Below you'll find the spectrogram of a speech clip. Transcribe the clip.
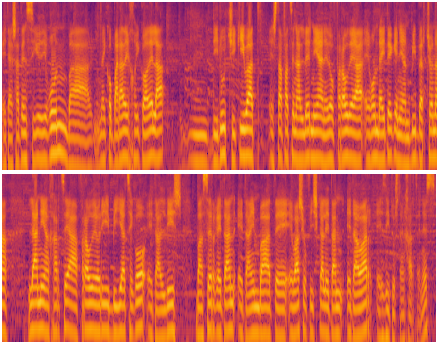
eta esaten digun, ba nahiko parade joikoa dela, mm, diru txiki bat estafatzen aldenean edo fraudea egon daitekenean bi pertsona lanean jartzea fraude hori bilatzeko eta aldiz bazergetan eta hainbat e, ebasio fiskaletan eta bar ez dituzten jartzen, ez?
